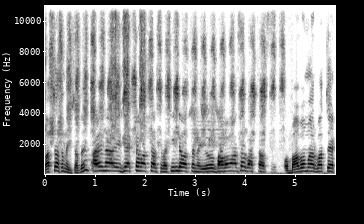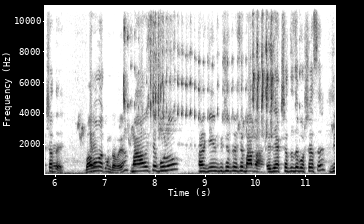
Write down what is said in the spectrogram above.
বাচ্চা আছে নাকি সাথে? আরে না এই যে একটা বাচ্চা আছে ভাই তিনটা বাচ্চা নাই ওর বাবা মা আছে আর বাচ্চা আছে। ও বাবা মা আর বাচ্চা একসাথে? বাবা মা কোনটা ভাইয়া? মা হইছে বুলু আর গ্রিন হচ্ছে বাবা। এই যে একসাথে যে বসে আছে? যে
